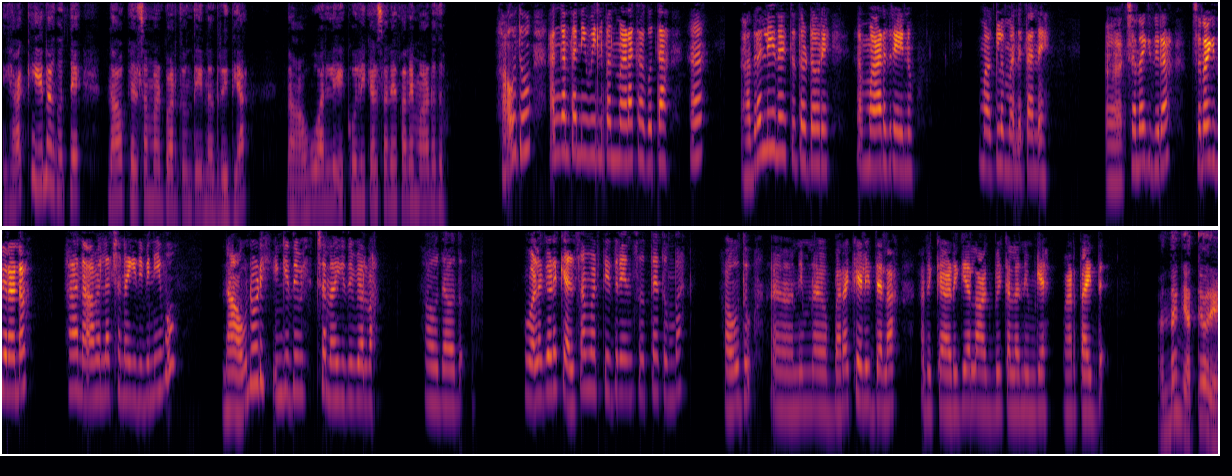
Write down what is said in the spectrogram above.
ಯಾಕೆ ಏನಾಗುತ್ತೆ? ನಾವು ಕೆಲಸ ಮಾಡಬಾರ್ದು ಅಂತ ಏನಾದ್ರು ಇದೆಯಾ? ನಾವು ಅಲ್ಲಿ ಕೂಲಿ ಕೆಲಸನೇ ತಾನೇ ಮಾಡೋದು. ಹೌದು, ಹಂಗಂತ ನೀವು ಇಲ್ಲಿ ಬಂದು ಮಾಡೋಕ್ಕಾಗುತ್ತಾ? ಅದರಲ್ಲಿ ಏನಾಯ್ತು ದೊಡ್ಡವ್ರೆ? ಮಾಡಿದ್ರೆ ಏನು? ಮಗಳ ಮನೆ ತಾನೆ. ಚೆನ್ನಾಗಿದ್ದೀರಾ? ಚೆನ್ನಾಗಿದ್ದೀರಣ್ಣ ಹಾ, ನಾವೆಲ್ಲ ಚೆನ್ನಾಗಿದ್ದೀವಿ. ನೀವು? ನಾವು ನೋಡಿ ಹಿಂಗಿದ್ದೀವಿ. ಚೆನ್ನಾಗಿದ್ದೀವಿ ಅಲ್ವಾ? ಹೌದೌದು. ಒಳಗಡೆ ಕೆಲಸ ಮಾಡ್ತಿದ್ರಿ ಅನ್ಸುತ್ತೆ ತುಂಬ. ಹೌದು ನಿಮ್ಮನ್ನ ಬರ ಕೇಳಿದ್ದೆಲ್ಲ? ಅದಕ್ಕೆ ಅಡುಗೆ ಎಲ್ಲ ಆಗಬೇಕಲ್ಲ ನಿಮಗೆ? ಮಾಡ್ತಾ ಇದ್ದೆ. ಅಂದಂಗೆ ಅತ್ತೆಯವರೇ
